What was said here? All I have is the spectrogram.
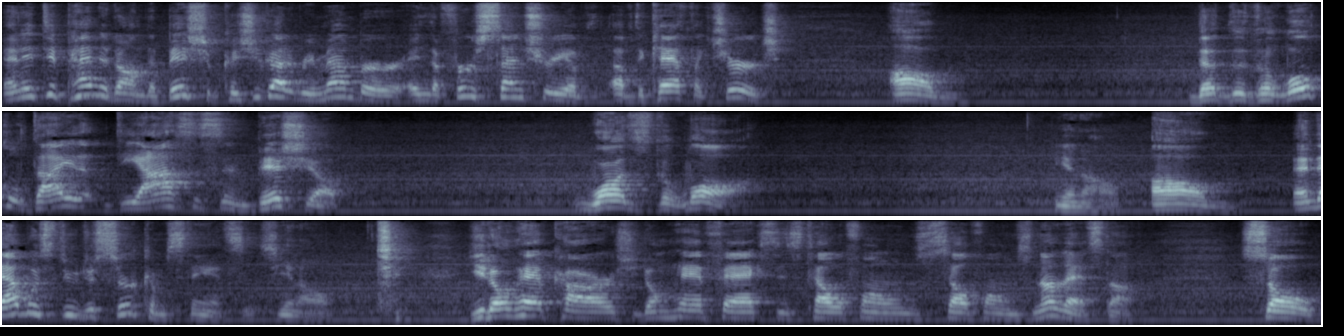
and it depended on the bishop, because you got to remember in the first century of, of the Catholic Church, um, the, the, the local diocesan bishop was the law. You know, um, and that was due to circumstances, you know. you don't have cars, you don't have faxes, telephones, cell phones, none of that stuff. So,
